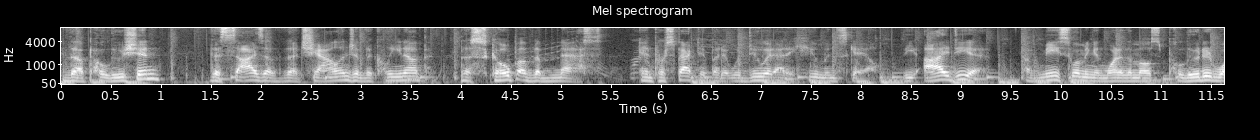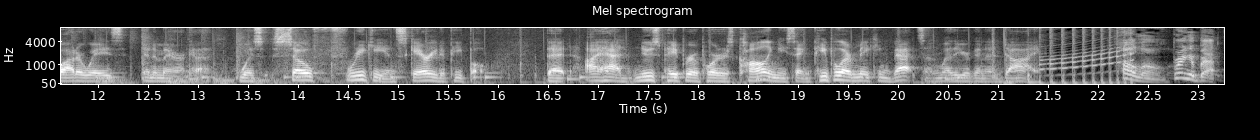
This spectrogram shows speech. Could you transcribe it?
the pollution, the size of the challenge of the cleanup, the scope of the mess in perspective, but it would do it at a human scale. The idea of me swimming in one of the most polluted waterways in America was so freaky and scary to people that I had newspaper reporters calling me saying, people are making bets on whether you're gonna die. How long? Bring it back.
